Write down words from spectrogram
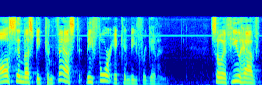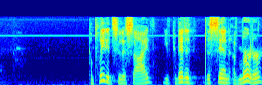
all sin must be confessed before it can be forgiven. So if you have completed suicide, you've committed the sin of murder,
